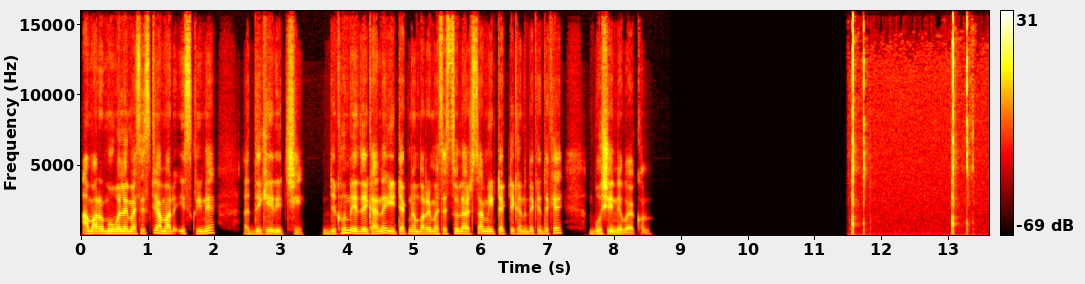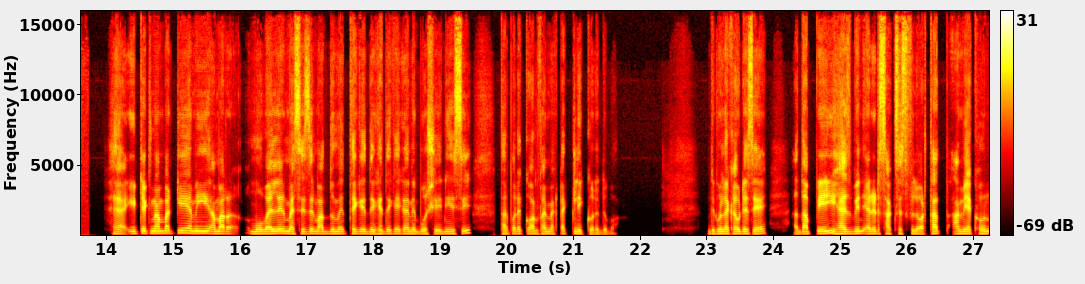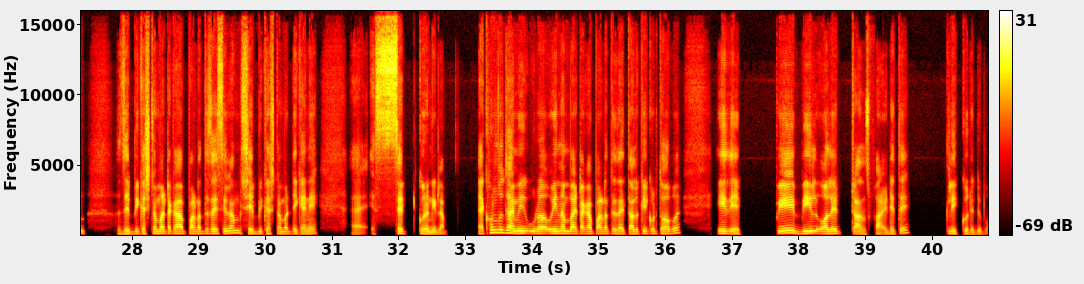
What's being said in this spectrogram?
আমার মোবাইলের মেসেজটি আমার স্ক্রিনে দেখিয়ে দিচ্ছি। দেখুন এই যে এখানে ই-ট্যাগ নাম্বারের মেসেজ চলে আসছে। আমি ই-ট্যাগটি এখানে দেখে, দেখে বসিয়ে নেব এখন। হ্যাঁ, ই-ট্যাগ নাম্বারটি আমি আমার মোবাইলের মেসেজের মাধ্যমে থেকে দেখে, দেখে এখানে বসিয়ে নিয়েছি। তারপরে কনফার্ম একটা ক্লিক করে দেব। দেখুন লেখা উঠেছে the payee has been added successful অর্থাৎ আমি এখন যে বিকাশ নাম্বার টাকা পাঠাতে চাইছিলাম সেই বিকাশ নাম্বারটি এখানে সেট করে নিলাম। এখন যদি আমি ওরা ওই নাম্বারে টাকা পাঠাতে যাই তাহলে কি করতে হবে? এই যে পে বিল ওয়ালেট ট্রান্সফার এটাতে ক্লিক করে দেব।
